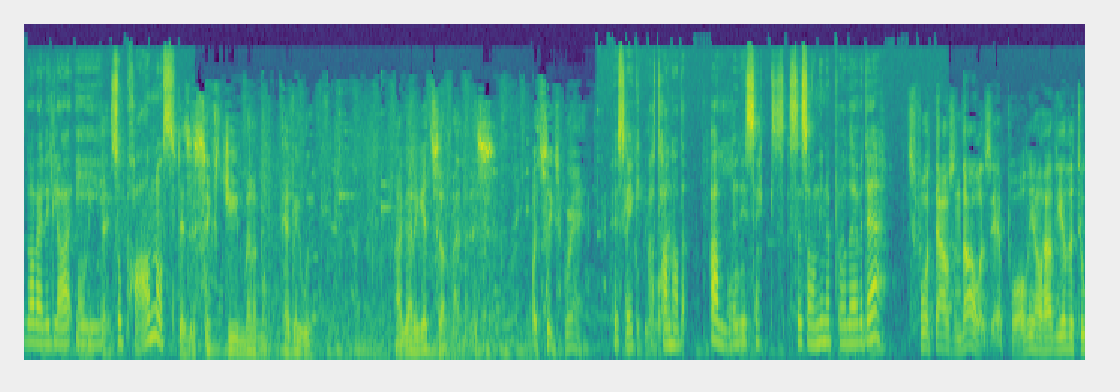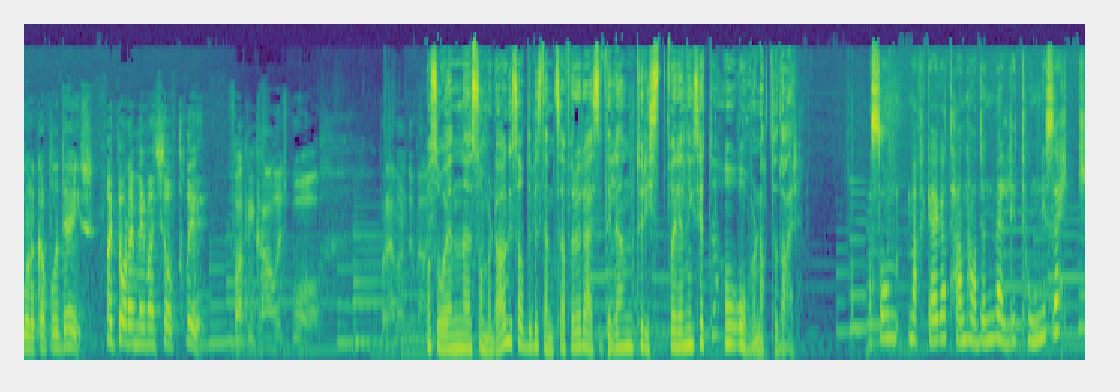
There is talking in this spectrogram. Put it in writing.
Vi var veldig glad i Sopranos. There's a 6G minimum every week. I gotta get something out of this. But. Husker jeg at han hadde alle de seks sesongene på DVD. It's four thousand dollars there, Paulie. I'll have the other two in a couple of days. I thought I made myself clear. Fucking college ball. Og så en sommerdag så hadde de bestemt seg for å reise til en turistforeningshytte og overnatte der. Så merka jeg at han hadde en veldig tung sekk.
